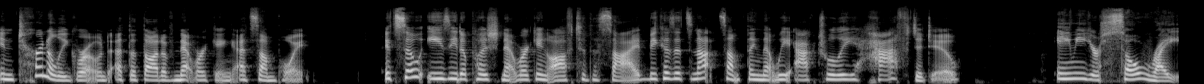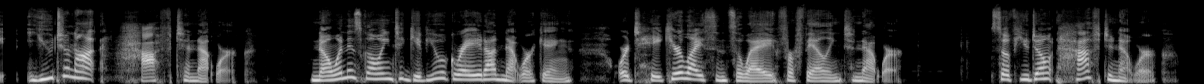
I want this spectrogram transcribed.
internally groaned at the thought of networking at some point. It's so easy to push networking off to the side because it's not something that we actually have to do. Amy, you're so right. You do not have to network. No one is going to give you a grade on networking or take your license away for failing to network. So if you don't have to network,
